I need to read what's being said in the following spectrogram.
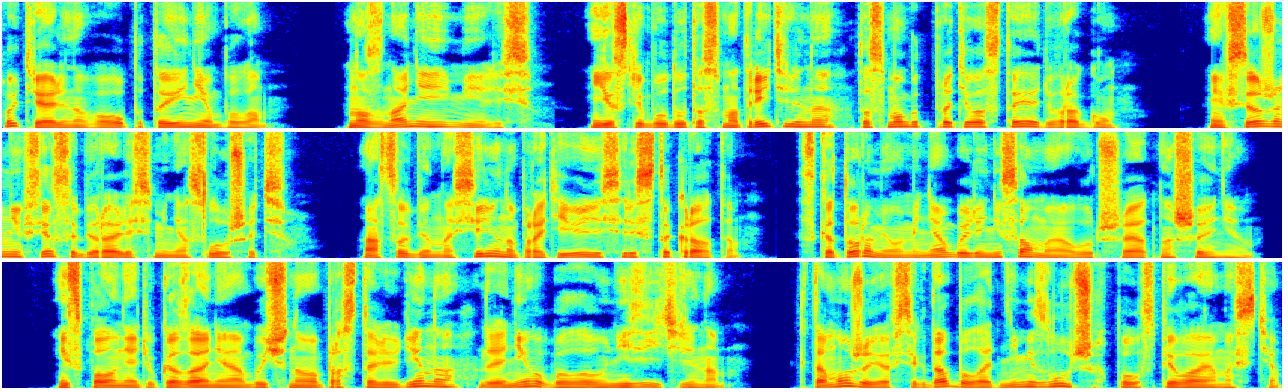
хоть реального опыта и не было. Но знания имелись. Если будут осмотрительно, то смогут противостоять врагу. И все же не все собирались меня слушать. Особенно сильно противились аристократам, с которыми у меня были не самые лучшие отношения. Исполнять указания обычного простолюдина для них было унизительно. К тому же я всегда был одним из лучших по успеваемости.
